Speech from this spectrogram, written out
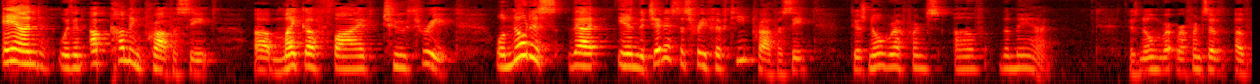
and with an upcoming prophecy, uh, Micah 5:2-3? Well, notice that in the Genesis 3:15 prophecy, there's no reference of the man. There's no re- reference of, of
